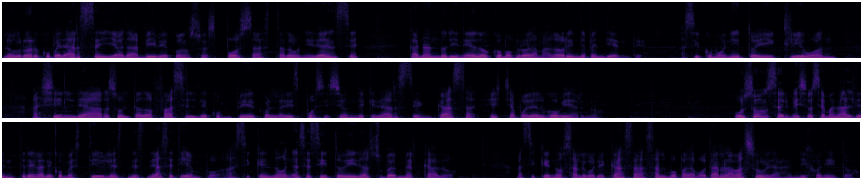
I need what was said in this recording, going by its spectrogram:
logró recuperarse y ahora vive con su esposa estadounidense ganando dinero como programador independiente. Así como Nito y Clewan, a Shin le ha resultado fácil de cumplir con la disposición de quedarse en casa hecha por el gobierno. Uso un servicio semanal de entrega de comestibles desde hace tiempo, así que no necesito ir al supermercado. Así que no salgo de casa salvo para botar la basura, dijo Nito.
